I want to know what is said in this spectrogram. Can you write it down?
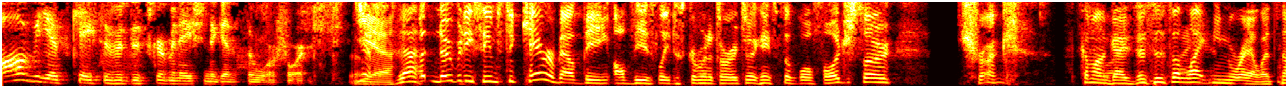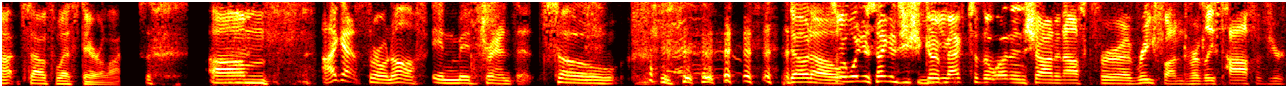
obvious case of a discrimination against the Warforged. Yes, Yeah. that- but nobody seems to care about being obviously discriminatory to against the Warforged, so shrug. come on, guys. This is the Lightning Rail. It's not Southwest Airlines. Um, I got thrown off in mid transit, so no, no. So what you're saying is you should go You- back to the one in Sharn and ask for a refund for at least half of your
